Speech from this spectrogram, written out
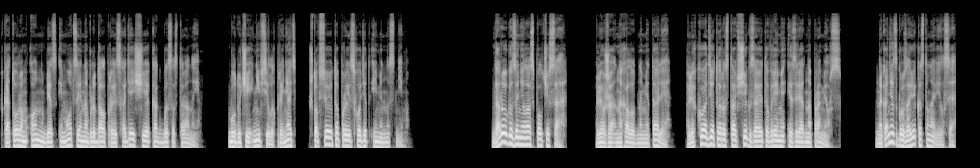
в котором он без эмоций наблюдал происходящее как бы со стороны, будучи не в силах принять, что все это происходит именно с ним. Дорога заняла с полчаса. Лежа на холодном металле, легко одетый ростовщик за это время изрядно промерз. Наконец грузовик остановился.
